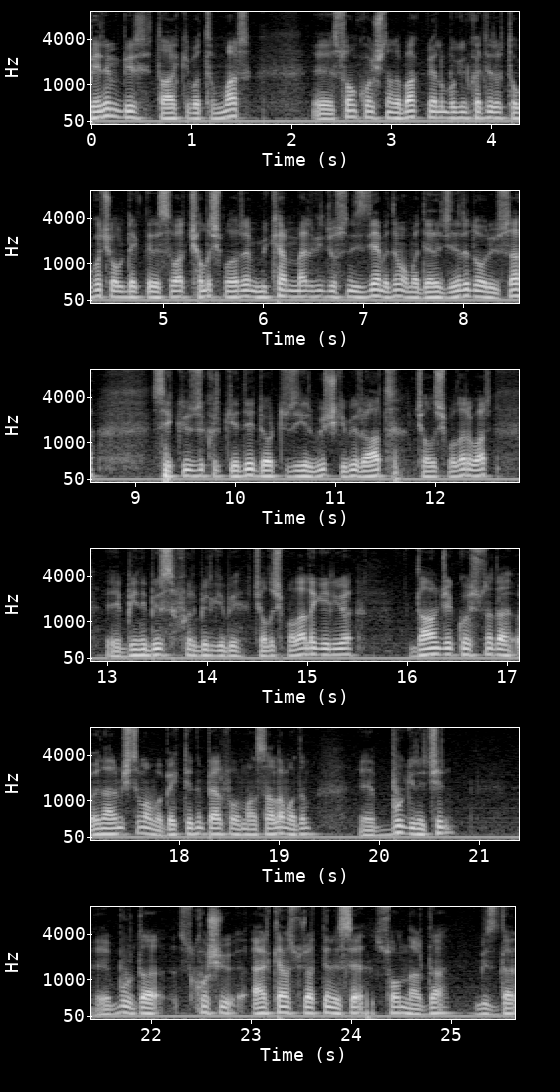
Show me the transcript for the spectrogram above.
Benim bir takibatım var. E, son koşularına bakmayalım. Bugün Kadir Togaçoğlu deklaresi var. Çalışmaları mükemmel videosunu izleyemedim ama dereceleri doğruysa 847 423 gibi rahat çalışmaları var. E, 1101 gibi çalışmalarla geliyor. Daha önceki koşusunda da önermiştim ama beklediğim performans alamadım. E, bugün için e, burada koşu erken süratlenirse sonlarda bizden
